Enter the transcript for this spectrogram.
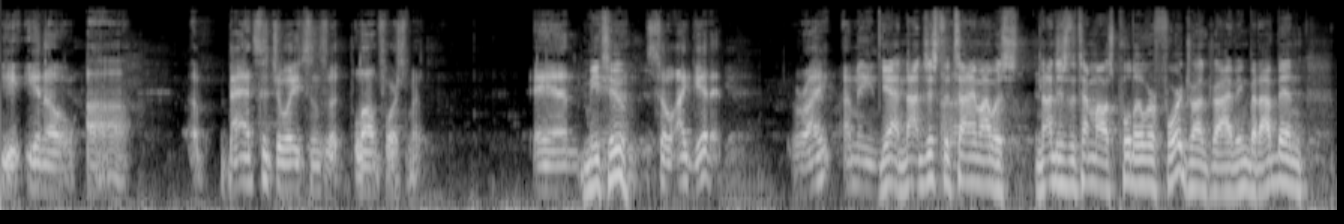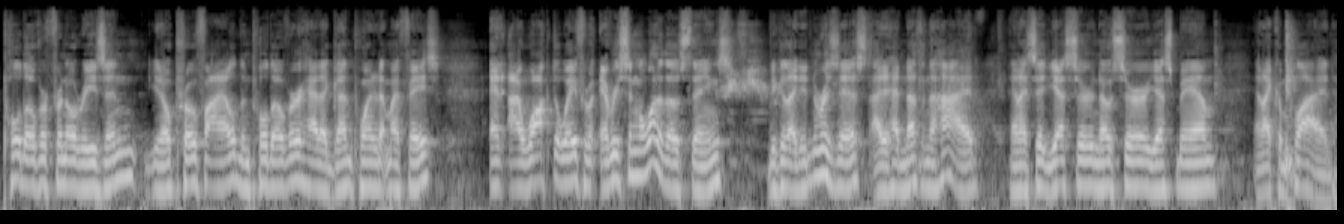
you, you know, uh, uh, bad situations with law enforcement. And me too. And so I get it, right? I mean, yeah, not just the time I was, not just the time I was pulled over for drunk driving, but I've been pulled over for no reason, you know, profiled and pulled over, had a gun pointed at my face. And I walked away from every single one of those things because I didn't resist. I had nothing to hide. And I said, yes, sir, no, sir, yes, ma'am. And I complied.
